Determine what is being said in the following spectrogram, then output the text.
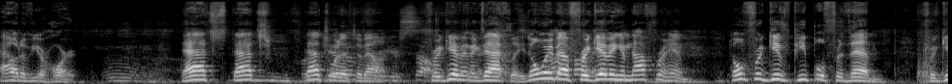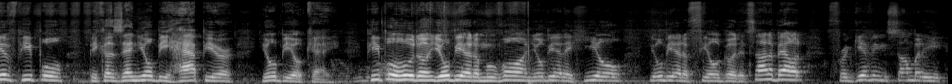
out of your heart. That's that's that's what it's him for about. Forgive him exactly. Don't worry about forgiving him, not for him. Don't forgive people for them. Forgive people because then you'll be happier. You'll be okay. People who don't, you'll be able to move on. You'll be able to heal. You'll be able to feel good. It's not about forgiving somebody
